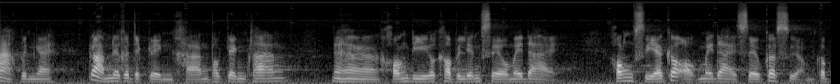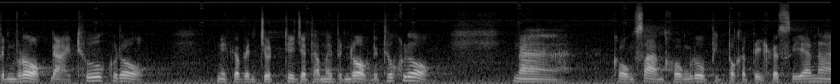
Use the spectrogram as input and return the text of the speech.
มากเป็นไง กล้ามเนื้อก็จะเกรงค้างพอเกรงค้างนะฮะของดีก็เข้าไปเลี้ยงเซลล์ไม่ได้ ของเสียก็ออกไม่ได้ เซลล์ก็เสื่อมก็เป็นโรคได้ทุกโรค นี่ก็เป็นจุดที่จะทำให้เป็นโรคในทุกโรคนะโครงสร้างโครงรูปผิดปกติก็เสียหน้า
